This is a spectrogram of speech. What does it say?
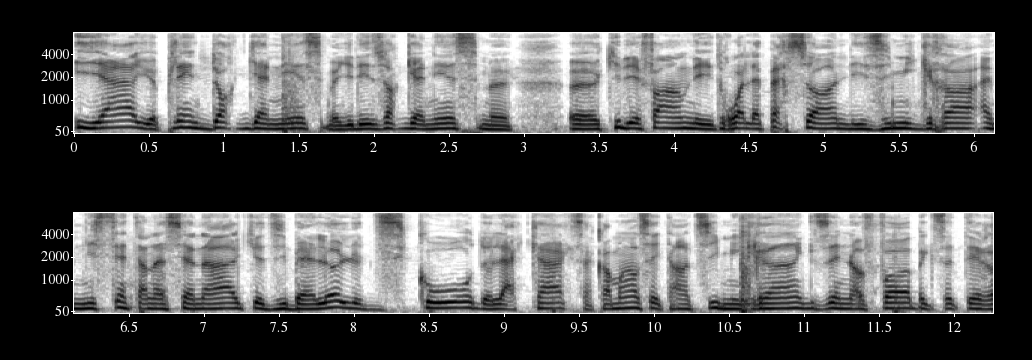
hier, il y a plein d'organismes. Il y a des organismes qui défendent les droits de la personne, les immigrants, Amnesty International, qui a dit, ben là, le discours de la CAQ, ça commence à être anti-immigrant, xénophobe, etc.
